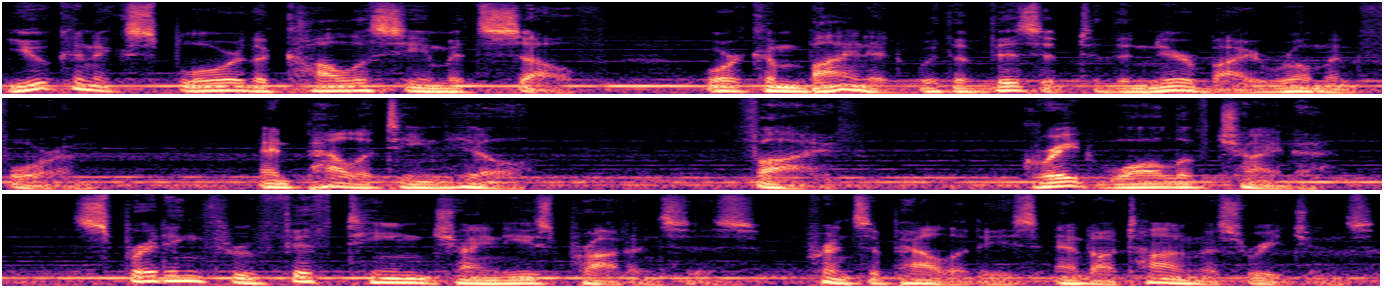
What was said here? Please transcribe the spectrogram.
you can explore the Colosseum itself or combine it with a visit to the nearby Roman Forum and Palatine Hill. 5. Great Wall of China. Spreading through 15 Chinese provinces, principalities, and autonomous regions,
